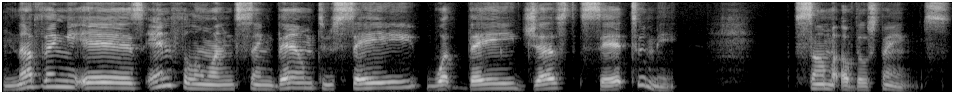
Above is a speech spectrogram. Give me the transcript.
nothing is influencing them to say what they just said to me. Some of those things.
